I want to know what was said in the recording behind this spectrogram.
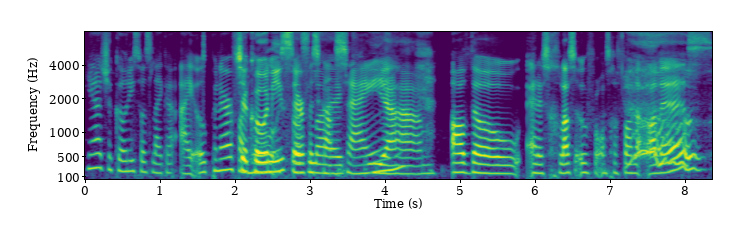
Ja, Chaconi's was like een eye-opener van hoe Chaconi's was service kan zijn. Ja. Although er is glas over ons gevallen, alles.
